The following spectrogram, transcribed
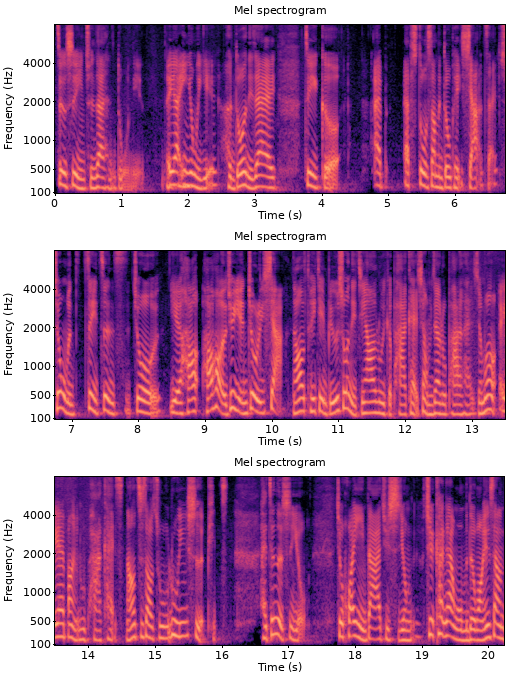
这个事情存在很多年、嗯、，AI 应用也很多。你在这个 App App Store 上面都可以下载，所以我们这一阵子就也好好好的去研究了一下，然后推荐。比如说，你今天要录一个 Podcast，像我们这样录 Podcast，有没有 AI 帮你录 Podcast，然后制造出录音室的品质？还真的是有，就欢迎大家去使用，去看看我们的网页上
